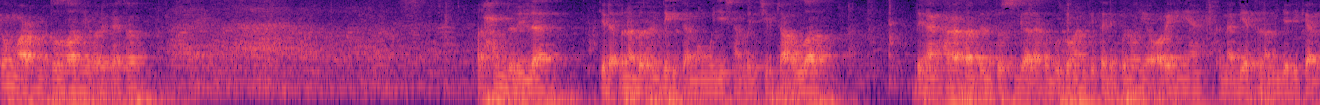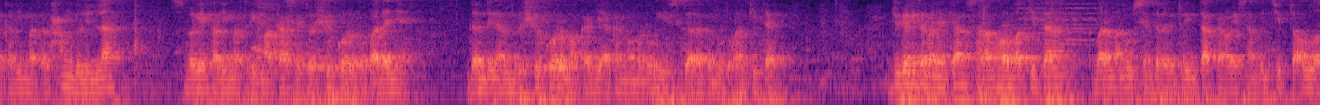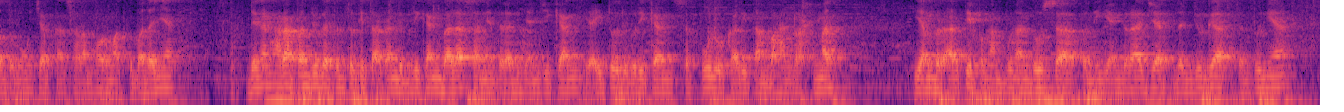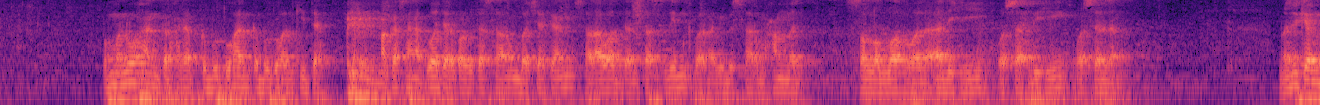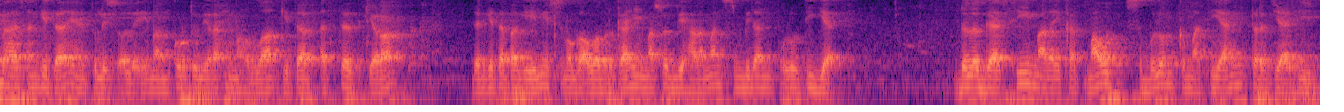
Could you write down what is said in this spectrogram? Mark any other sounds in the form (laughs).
Assalamualaikum warahmatullahi wabarakatuh. Alhamdulillah, tidak pernah berhenti kita memuji Sang Pencipta Allah dengan harapan tentu segala kebutuhan kita dipenuhi olehnya karena dia telah menjadikan kalimat Alhamdulillah sebagai kalimat terima kasih atau syukur kepadanya dan dengan bersyukur maka dia akan memenuhi segala kebutuhan kita. Juga kita panjatkan salam hormat kita kepada manusia yang telah diperintahkan oleh Sang Pencipta Allah untuk mengucapkan salam hormat kepadanya. Dengan harapan juga tentu kita akan diberikan balasan yang telah dijanjikan, yaitu diberikan 10 kali tambahan rahmat yang berarti pengampunan dosa, peninggian derajat dan juga tentunya pemenuhan terhadap kebutuhan-kebutuhan kita. (clears throat) Maka sangat wajar kalau kita selalu membacakan salawat dan taslim kepada Nabi besar Muhammad sallallahu alaihi wasallam. Melanjutkan bahasan kita yang ditulis oleh Imam Qurtubi rahimahullah kitab At-Tadhkirah dan kita pagi ini semoga Allah berkahi masuk di halaman 93 delegasi malaikat maut sebelum kematian terjadi.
